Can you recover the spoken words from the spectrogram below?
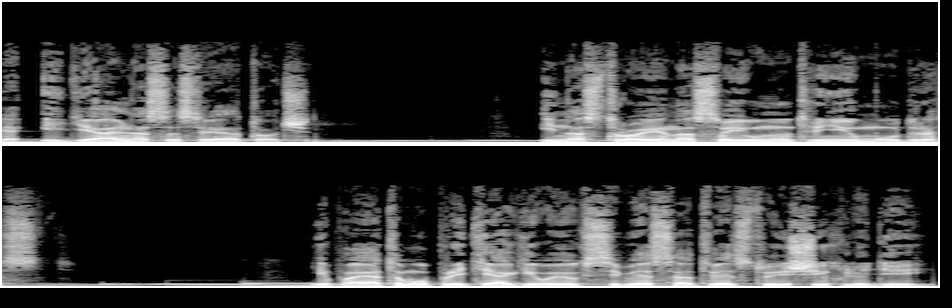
Я идеально сосредоточен и настроен на свою внутреннюю мудрость, и поэтому притягиваю к себе соответствующих людей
